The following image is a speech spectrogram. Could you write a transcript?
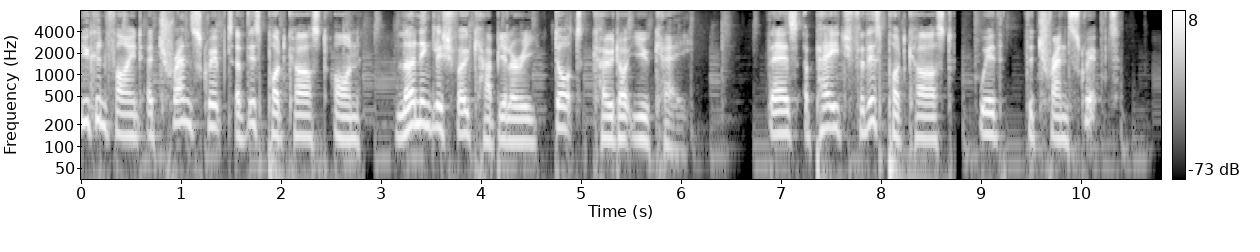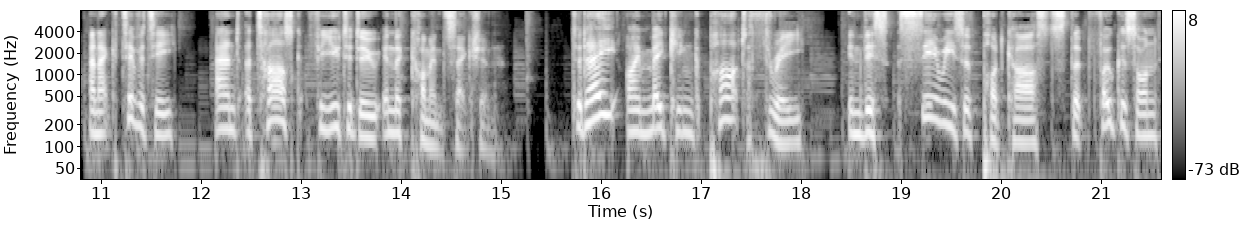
You can find a transcript of this podcast on learnenglishvocabulary.co.uk. There's a page for this podcast with the transcript, an activity, and a task for you to do in the comments section. Today I'm making part three in this series of podcasts that focus on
